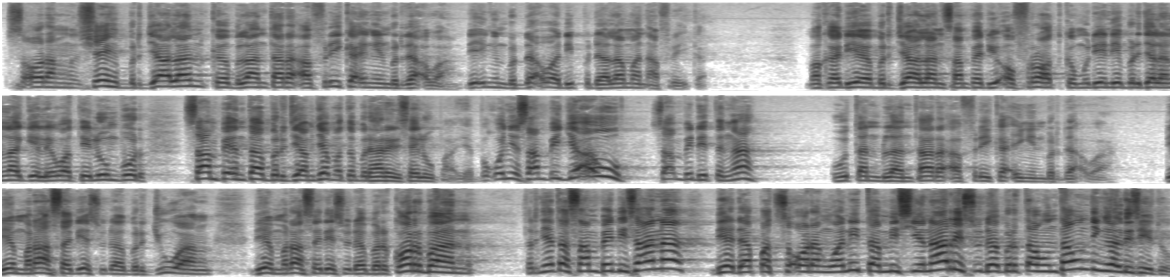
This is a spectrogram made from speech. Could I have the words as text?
seorang syekh berjalan ke belantara Afrika ingin berdakwah. Dia ingin berdakwah di pedalaman Afrika. Maka dia berjalan sampai di off-road, kemudian dia berjalan lagi lewati lumpur, sampai entah berjam-jam atau berhari, saya lupa. Ya, pokoknya sampai jauh, sampai di tengah hutan belantara Afrika ingin berdakwah. Dia merasa dia sudah berjuang, dia merasa dia sudah berkorban. Ternyata sampai di sana, dia dapat seorang wanita misionaris sudah bertahun-tahun tinggal di situ.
